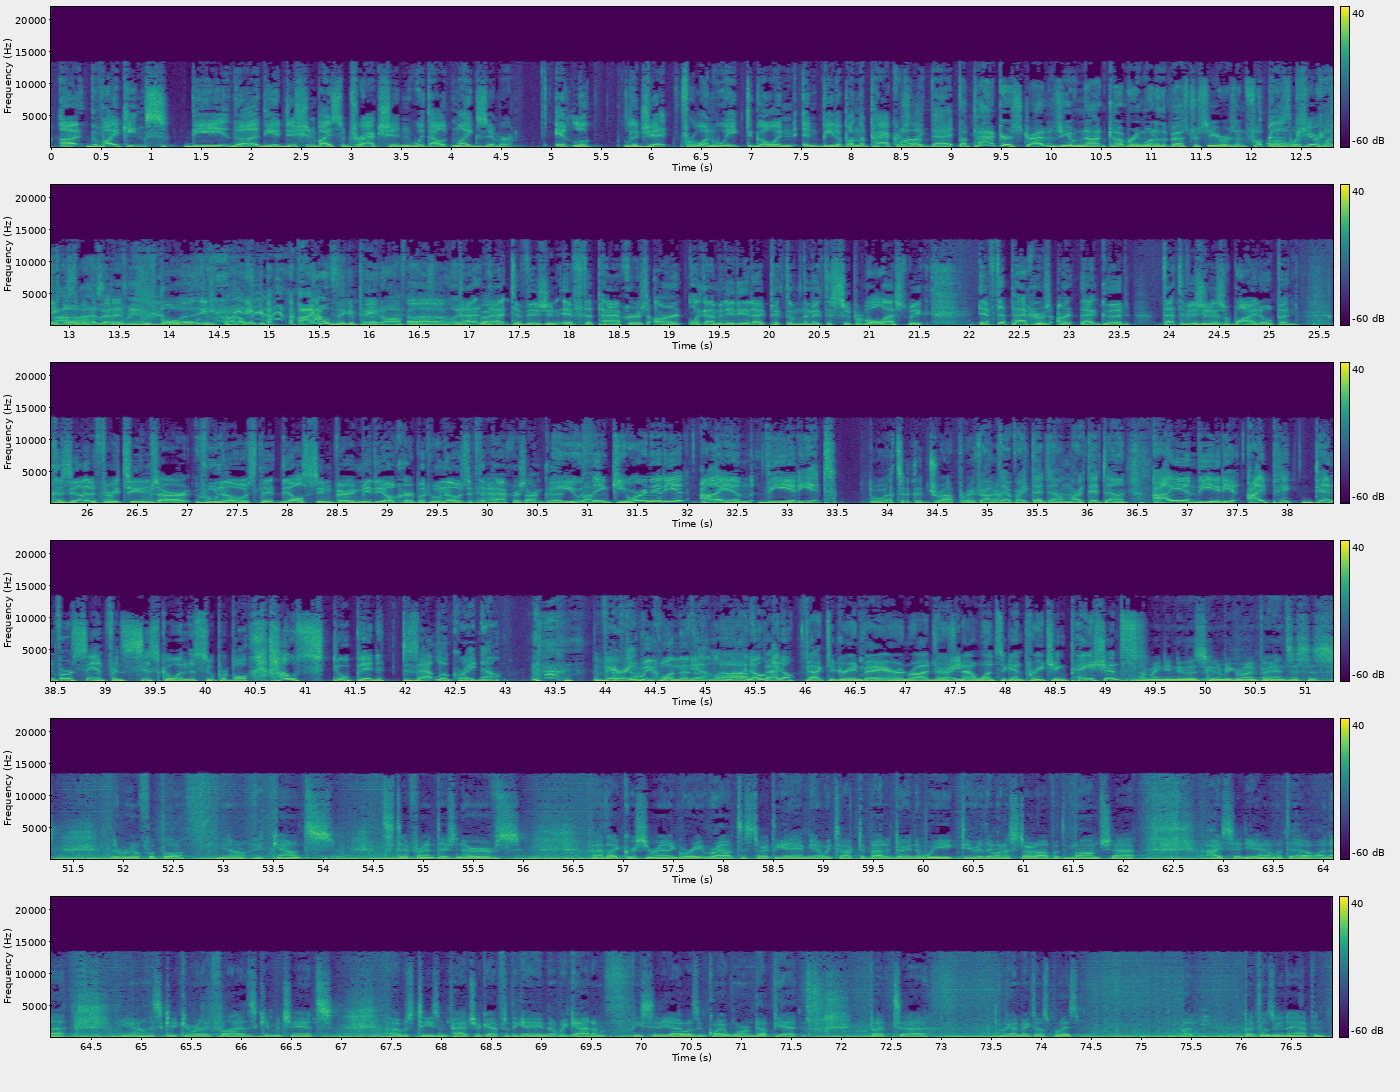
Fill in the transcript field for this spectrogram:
Uh, the Vikings, the the the addition by subtraction without Mike Zimmer, it looked legit for one week to go in and beat up on the Packers Well, like that. The Packers' strategy of not covering one of the best receivers in football was was, curious, was odd. wasn't I mean, it was bold. I don't think it, I don't think it paid off uh-huh. personally. That Right. that division, if the Packers aren't like I'm an idiot, I picked them to make the Super Bowl last week. If the Packers aren't that good, that division is wide open because the other three teams are who knows. They they all seem very mediocre, but who knows if the Packers aren't good? you think you're an idiot? I am the idiot. Ooh, that's a good drop right Drop there. Drop that, write that down, mark that down. I am the idiot. I picked Denver, San Francisco in the Super Bowl. How stupid does that look right now? Very. Week one, that Yeah. doesn't look. No, I know, back, I know. Back to Green Bay. Aaron Rodgers All right. now once again preaching patience. I mean, you knew it was going to be growing pains. This is the real football. You know, it counts. It's different. There's nerves. I thought Christian ran a great route to start the game. You know, we talked about it during the week. Do you really want to start off with a bomb shot? I said, yeah, what the hell? Why not? You know, this kid can really fly. Let's give him a chance. I was teasing Patrick after the game that we got him. He said, yeah, I wasn't quite warmed up yet, but uh, we got to make those plays but but those are going to happen.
